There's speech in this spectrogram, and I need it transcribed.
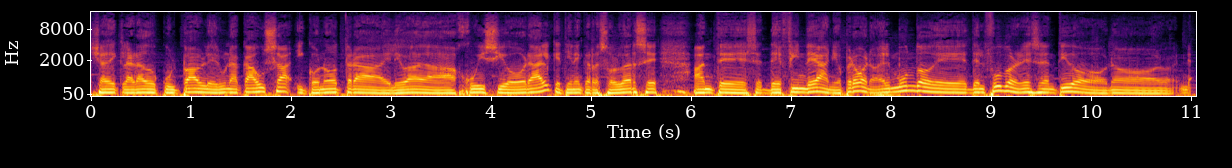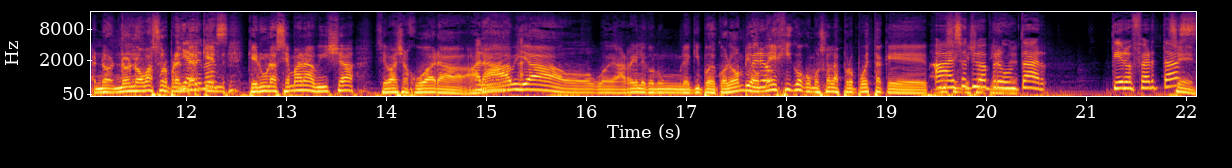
ya declarado culpable en una causa y con otra elevada a juicio oral que tiene que resolverse antes de fin de año. Pero bueno, el mundo de- del fútbol en ese sentido no, no, no nos va a sorprender además- que, en, que en una semana Villa se vaya a jugar a Algún- Arabia o, o arregle con un equipo de Colombia Pero- o México, como son las propuestas que. Ah, eso que te iba a tiene. preguntar. ¿Tiene ofertas? Sí.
